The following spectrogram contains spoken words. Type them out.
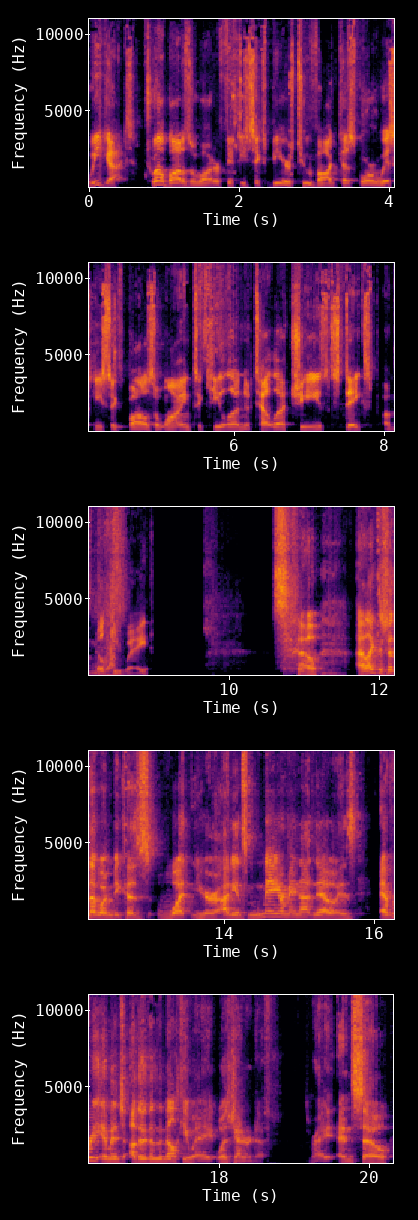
We got 12 bottles of water, 56 beers, two vodkas, four whiskey, six bottles of wine, tequila, Nutella, cheese, steaks, a Milky Way. So I like to show that one because what your audience may or may not know is every image other than the Milky Way was generative, right? And so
